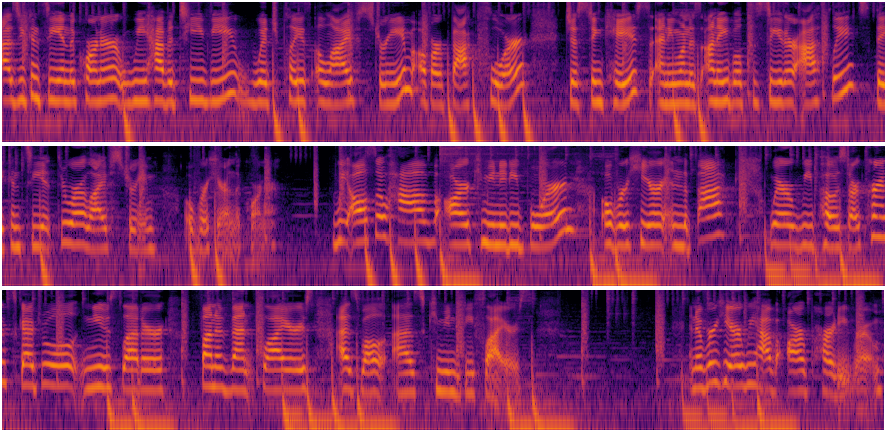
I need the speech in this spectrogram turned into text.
as you can see in the corner, we have a TV which plays a live stream of our back floor. Just in case anyone is unable to see their athletes, they can see it through our live stream over here in the corner. We also have our community board over here in the back where we post our current schedule, newsletter, fun event flyers, as well as community flyers. And over here we have our party room.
